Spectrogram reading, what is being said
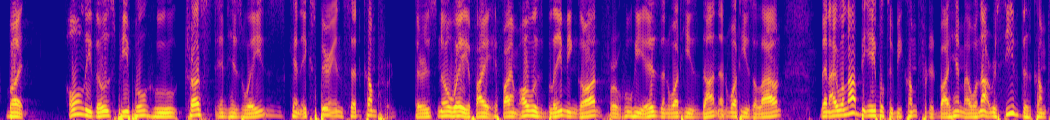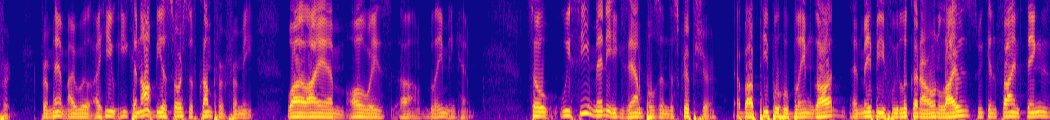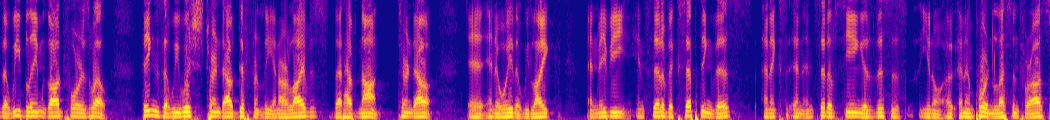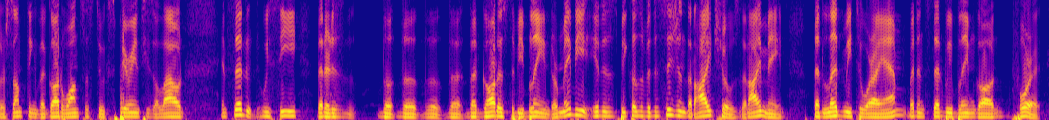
But only those people who trust in his ways can experience said comfort. There is no way if I if I'm always blaming God for who he is and what he's done and what he's allowed, then I will not be able to be comforted by him. I will not receive the comfort from him. I will I, he he cannot be a source of comfort for me while I am always uh, blaming him. So we see many examples in the scripture about people who blame God, and maybe if we look at our own lives, we can find things that we blame God for as well things that we wish turned out differently in our lives that have not turned out uh, in a way that we like. And maybe instead of accepting this and, ex- and instead of seeing as this is, you know, a, an important lesson for us or something that God wants us to experience, He's allowed, instead we see that it is the, the, the, the, that God is to be blamed. Or maybe it is because of a decision that I chose, that I made, that led me to where I am, but instead we blame God for it.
